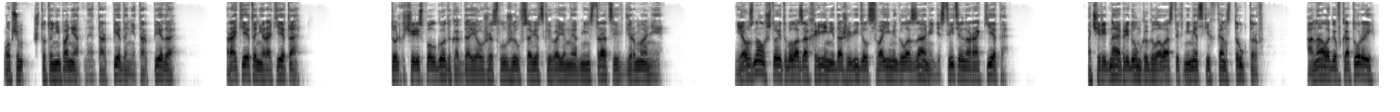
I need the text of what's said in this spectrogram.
В общем, что-то непонятное. Торпеда, не торпеда. Ракета, не ракета. Только через полгода, когда я уже служил в советской военной администрации в Германии, я узнал, что это была за хрень и даже видел своими глазами. Действительно ракета. Очередная придумка головастых немецких конструкторов, аналогов которой,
